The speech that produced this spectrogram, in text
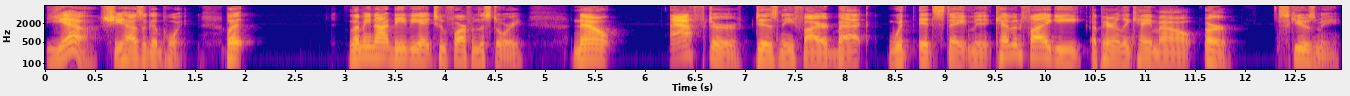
yeah, she has a good point. But let me not deviate too far from the story. Now, after Disney fired back with its statement, Kevin Feige apparently came out, or excuse me,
